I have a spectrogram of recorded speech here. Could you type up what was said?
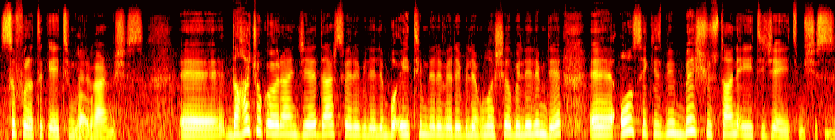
sıfır atık eğitimleri Bravo. vermişiz. Ee, daha çok öğrenciye ders verebilelim, bu eğitimleri verebilelim, ulaşabilelim diye e, 18.500 tane eğitici eğitmişiz.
